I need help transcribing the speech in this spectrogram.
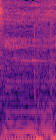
Chase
